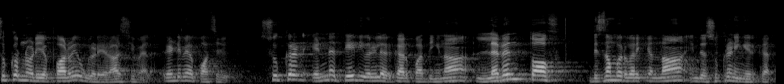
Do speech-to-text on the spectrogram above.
சுக்ரனுடைய பார்வை உங்களுடைய ராசி மேலே. ரெண்டுமே பாசிட்டிவ் சுக்ரன் என்ன தேதி வரையில் இருக்கார் பார்த்தீங்கன்னா லெவன்த் ஆஃப் டிசம்பர் வரைக்கும் தான் இந்த சுக்ரன் இங்கே இருக்கார்.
